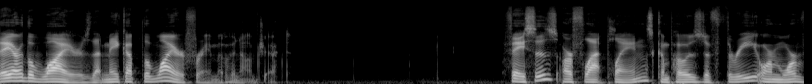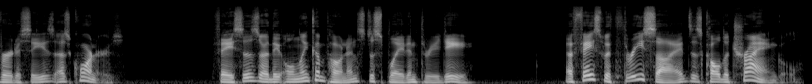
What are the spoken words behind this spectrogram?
They are the wires that make up the wireframe of an object. Faces are flat planes composed of three or more vertices as corners. Faces are the only components displayed in 3D. A face with three sides is called a triangle,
